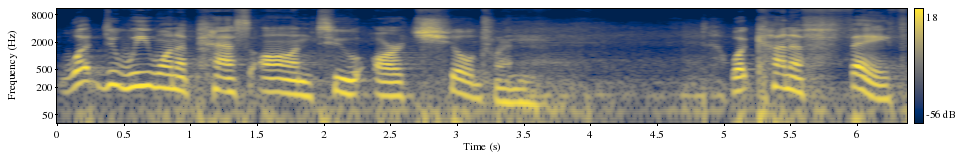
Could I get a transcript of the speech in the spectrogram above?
What do we want to pass on to our children? What kind of faith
